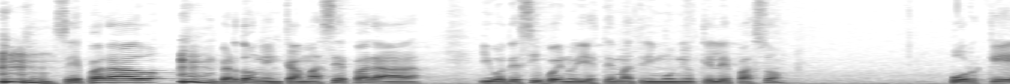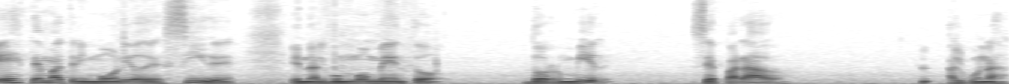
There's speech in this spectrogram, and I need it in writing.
separados, perdón, en camas separadas, y vos decís, bueno, ¿y este matrimonio qué le pasó? ¿Por qué este matrimonio decide en algún momento dormir separado? Algunas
